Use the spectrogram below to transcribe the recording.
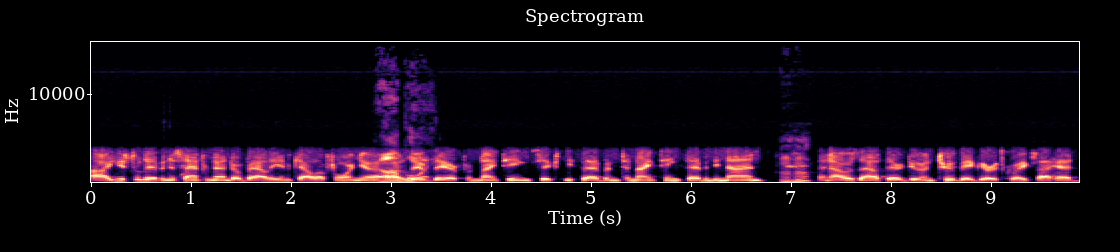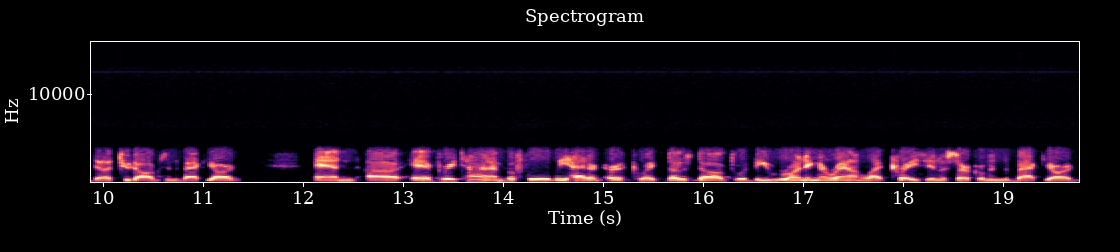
I used to live in the San Fernando Valley in California. Oh, I boy. lived there from 1967 to 1979, Mm-hmm. and I was out there doing two big earthquakes. I had uh, two dogs in the backyard, and uh, every time before we had an earthquake, those dogs would be running around like crazy in a circle in the backyard,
